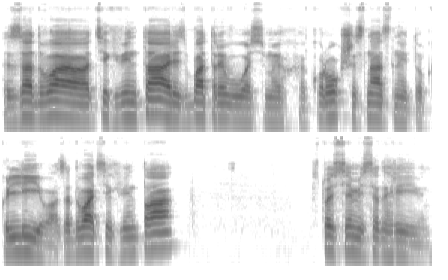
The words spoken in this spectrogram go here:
За два цих вінта різьба 3 восьмих, курок 16 ниток, ліва. За два цих вінта 170 гривень.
